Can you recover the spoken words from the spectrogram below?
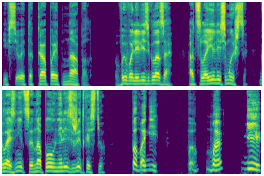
и все это капает на пол. Вывалились глаза — Отслоились мышцы, глазницы наполнились жидкостью. «Помоги! Помоги!»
